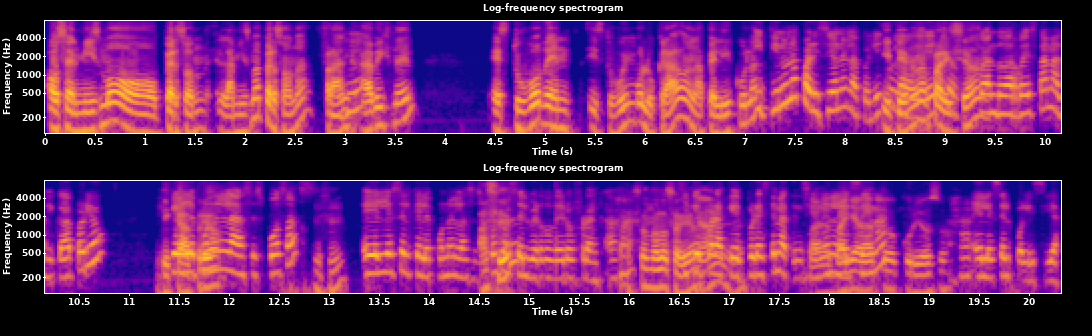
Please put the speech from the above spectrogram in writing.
o sea, el mismo persona, la misma persona, Frank Abagnale, estuvo, de, estuvo involucrado en la película. Y tiene una aparición en la película. Y tiene una aparición. cuando arrestan a DiCaprio, que le ponen las esposas, él es el que le pone las ¿Ah, esposas, el verdadero Frank. Ajá. Eso no lo sabía. Así que para que presten atención en la escena. curioso. él es el policía.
